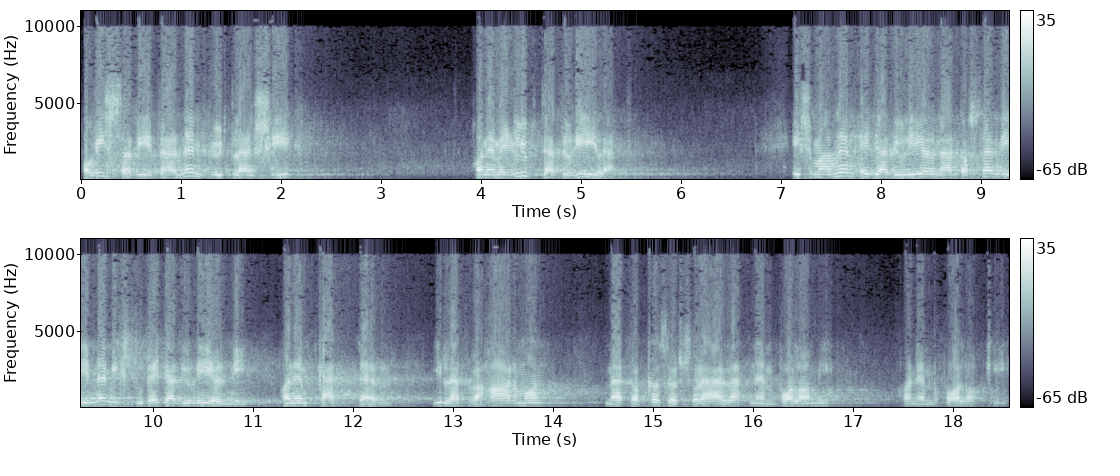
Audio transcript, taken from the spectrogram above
A visszavétel nem hűtlenség, hanem egy lüktető élet. És már nem egyedül él, mert a személy nem is tud egyedül élni, hanem ketten, illetve hárman, mert a közös lellet nem valami, hanem valaki.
